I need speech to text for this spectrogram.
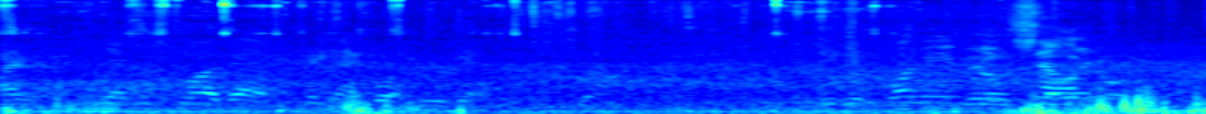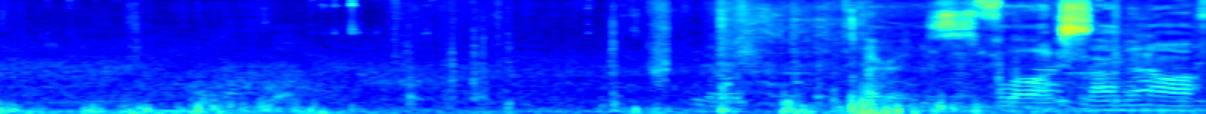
I never that thing I bought you again. You get one in, they sell it. and that's it. You know, it's, Alright, this is vlog signing off.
